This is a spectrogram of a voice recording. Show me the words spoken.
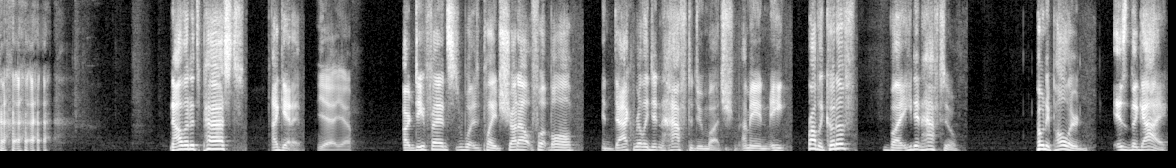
Now that it's passed, I get it. yeah. Yeah. Our defense was played shutout football, and Dak really didn't have to do much. I mean, he probably could have, but he didn't have to. Tony Pollard is the guy.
